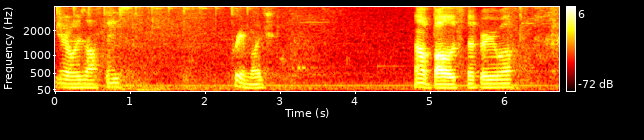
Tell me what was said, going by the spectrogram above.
You're always off base. Pretty much. I don't follow stuff very well.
